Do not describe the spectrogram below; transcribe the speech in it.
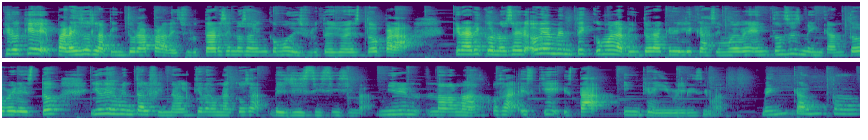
creo que para eso es la pintura, para disfrutarse, no saben cómo disfruté yo esto, para crear y conocer obviamente cómo la pintura acrílica se mueve, entonces me encantó ver esto y obviamente al final queda una cosa bellísima. Miren nada más, o sea, es que está increíblísima. Me encanta.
